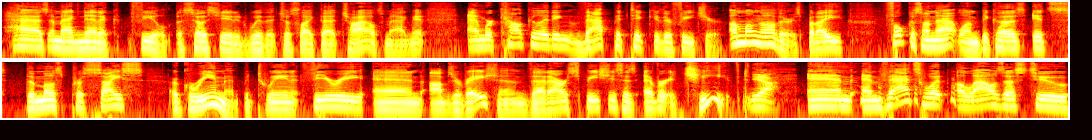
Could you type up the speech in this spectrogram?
has a magnetic field associated with it, just like that child's magnet. And we're calculating that particular feature, among others. But I focus on that one because it's the most precise agreement between theory and observation that our species has ever achieved. Yeah. And and that's what allows us to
